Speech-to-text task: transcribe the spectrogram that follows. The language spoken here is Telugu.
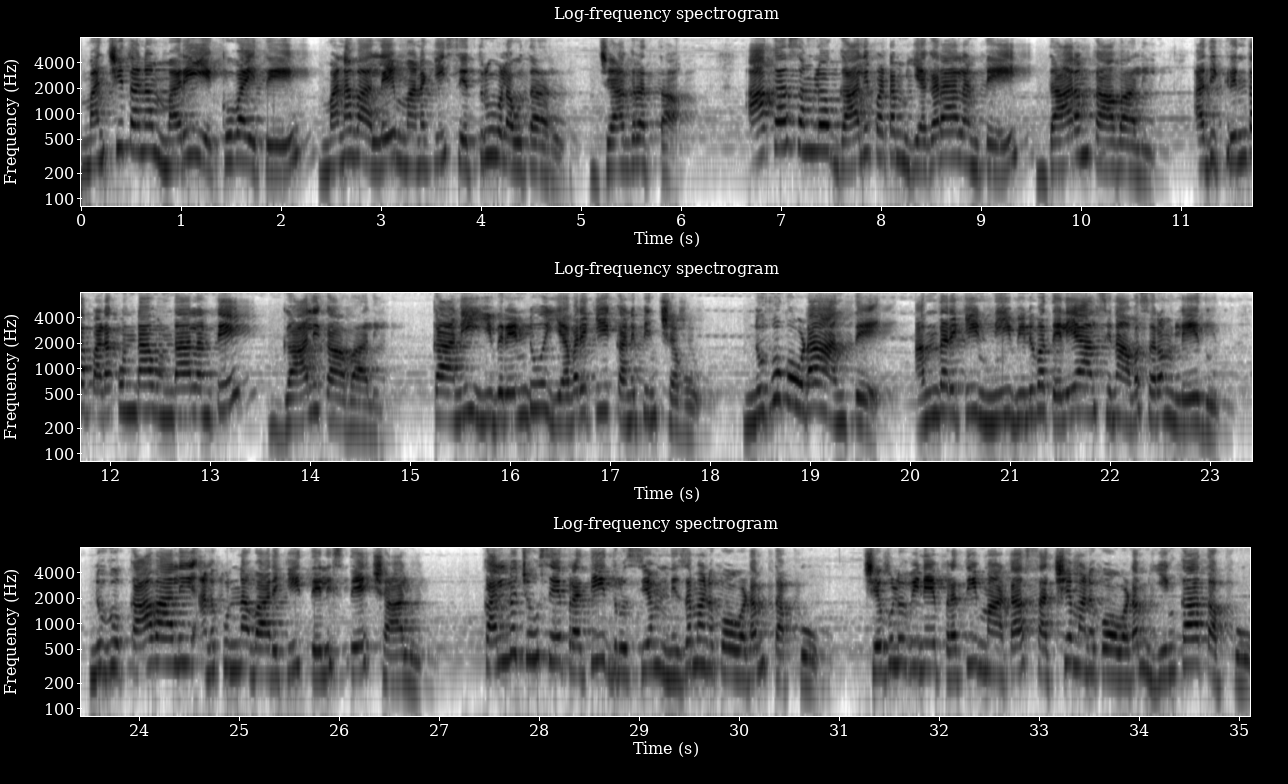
మంచితనం మరీ ఎక్కువైతే మన వాళ్ళే మనకి శత్రువులవుతారు. జాగ్రత్త. ఆకాశంలో గాలిపటం ఎగరాలంటే దారం కావాలి. అది క్రింద పడకుండా ఉండాలంటే గాలి కావాలి. కానీ ఇవి రెండు ఎవరికీ కనిపించవు. నువ్వు కూడా అంతే. అందరికీ నీ విలువ తెలియాల్సిన అవసరం లేదు. నువ్వు కావాలి అనుకున్న వారికి తెలిస్తే చాలు. కళ్ళు చూసే ప్రతి దృశ్యం నిజమనుకోవడం తప్పు. చెవులు వినే ప్రతి మాట సత్యం అనుకోవడం ఇంకా తప్పు.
